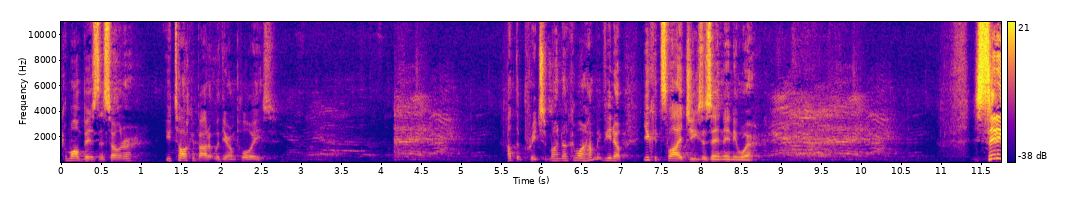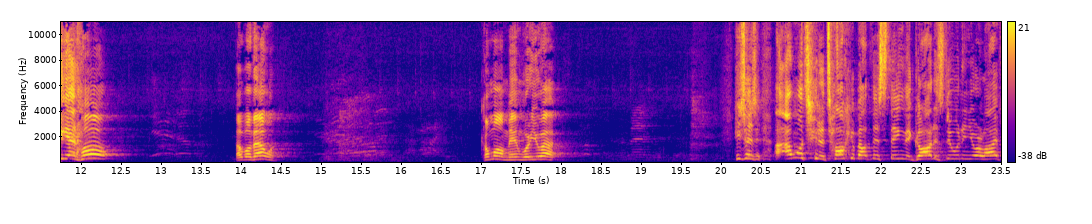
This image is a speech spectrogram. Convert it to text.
Come on, business owner. You talk about it with your employees. Not the preach. No, come on. How many of you know you can slide Jesus in anywhere? Sitting at home. How about that one? Come on, man. Where are you at? He says, I want you to talk about this thing that God is doing in your life,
